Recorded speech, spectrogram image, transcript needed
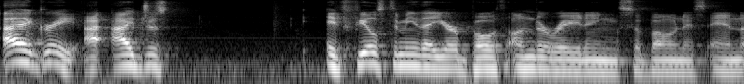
I agree. I, I just it feels to me that you're both underrating Sabonis and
